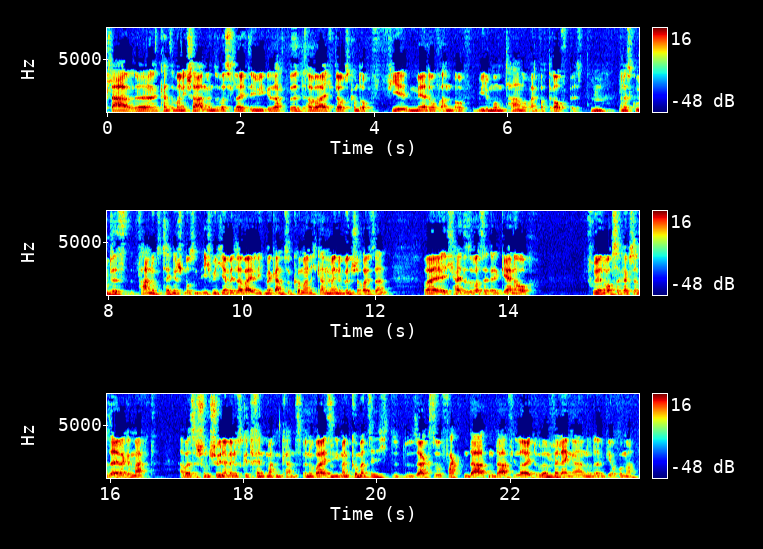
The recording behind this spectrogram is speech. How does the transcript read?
klar äh, kann es aber nicht schaden, wenn sowas vielleicht irgendwie gesagt wird. Aber ich glaube, es kommt auch viel mehr darauf an, auf wie du momentan auch einfach drauf bist. Mhm. Und das Gute ist, verhandlungstechnisch muss ich mich ja mittlerweile nicht mehr ganz so kümmern. Ich kann ja. meine Wünsche äußern, weil ich halte sowas äh, gerne auch. Früher in Rostock habe ich es dann selber gemacht aber es ist schon schöner, wenn du es getrennt machen kannst. Wenn du weißt, mhm. jemand kümmert sich, du, du, sagst so Fakten, Daten da vielleicht oder mhm. verlängern oder wie auch immer.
